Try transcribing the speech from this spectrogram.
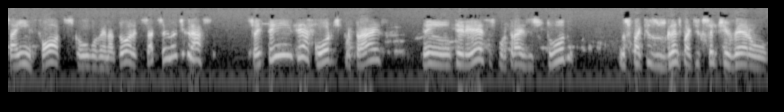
sair em fotos com o governador, etc. Isso aí não é de graça. Isso aí tem, tem acordos por trás, tem interesses por trás disso tudo. Os partidos, os grandes partidos que sempre tiveram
